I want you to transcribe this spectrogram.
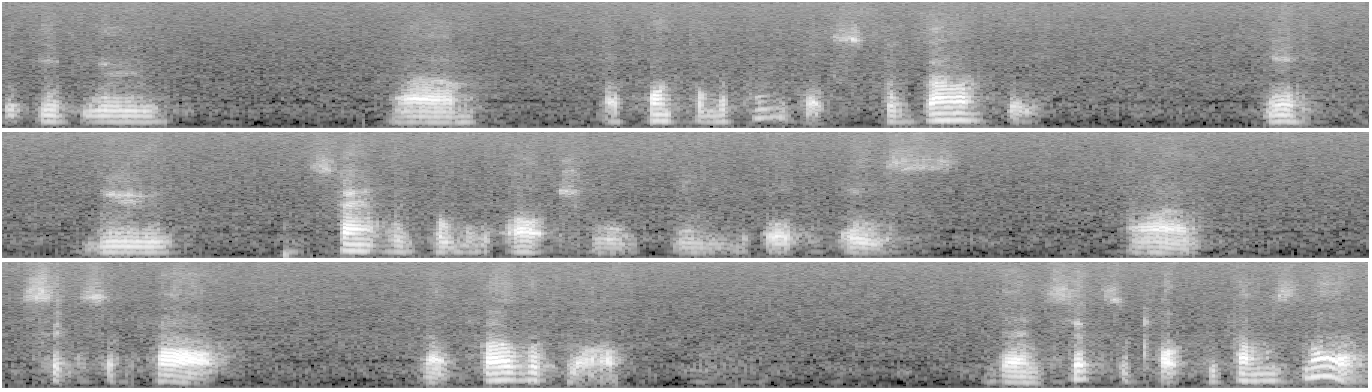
to give you um, a point on the compass. For example, if you stand with the archway in it is um, six o'clock, at twelve o'clock, then six o'clock becomes north.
